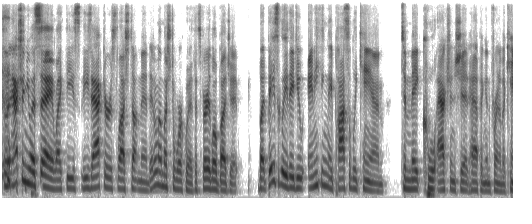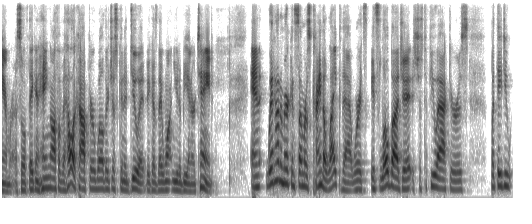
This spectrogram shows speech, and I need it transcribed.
So in Action USA, like these these actors slash stuntmen, they don't have much to work with. It's very low budget, but basically they do anything they possibly can to make cool action shit happen in front of the camera. So if they can hang off of a helicopter, well, they're just going to do it because they want you to be entertained. And Wet Hot American Summer is kind of like that, where it's it's low budget, it's just a few actors, but they do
